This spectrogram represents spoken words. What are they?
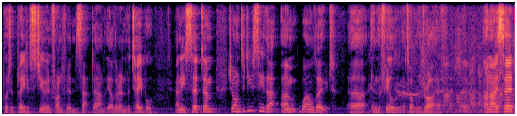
put a plate of stew in front of him, and sat down at the other end of the table, and he said, um, John, did you see that um, wild oat uh, in the field at the top of the drive? And I said,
